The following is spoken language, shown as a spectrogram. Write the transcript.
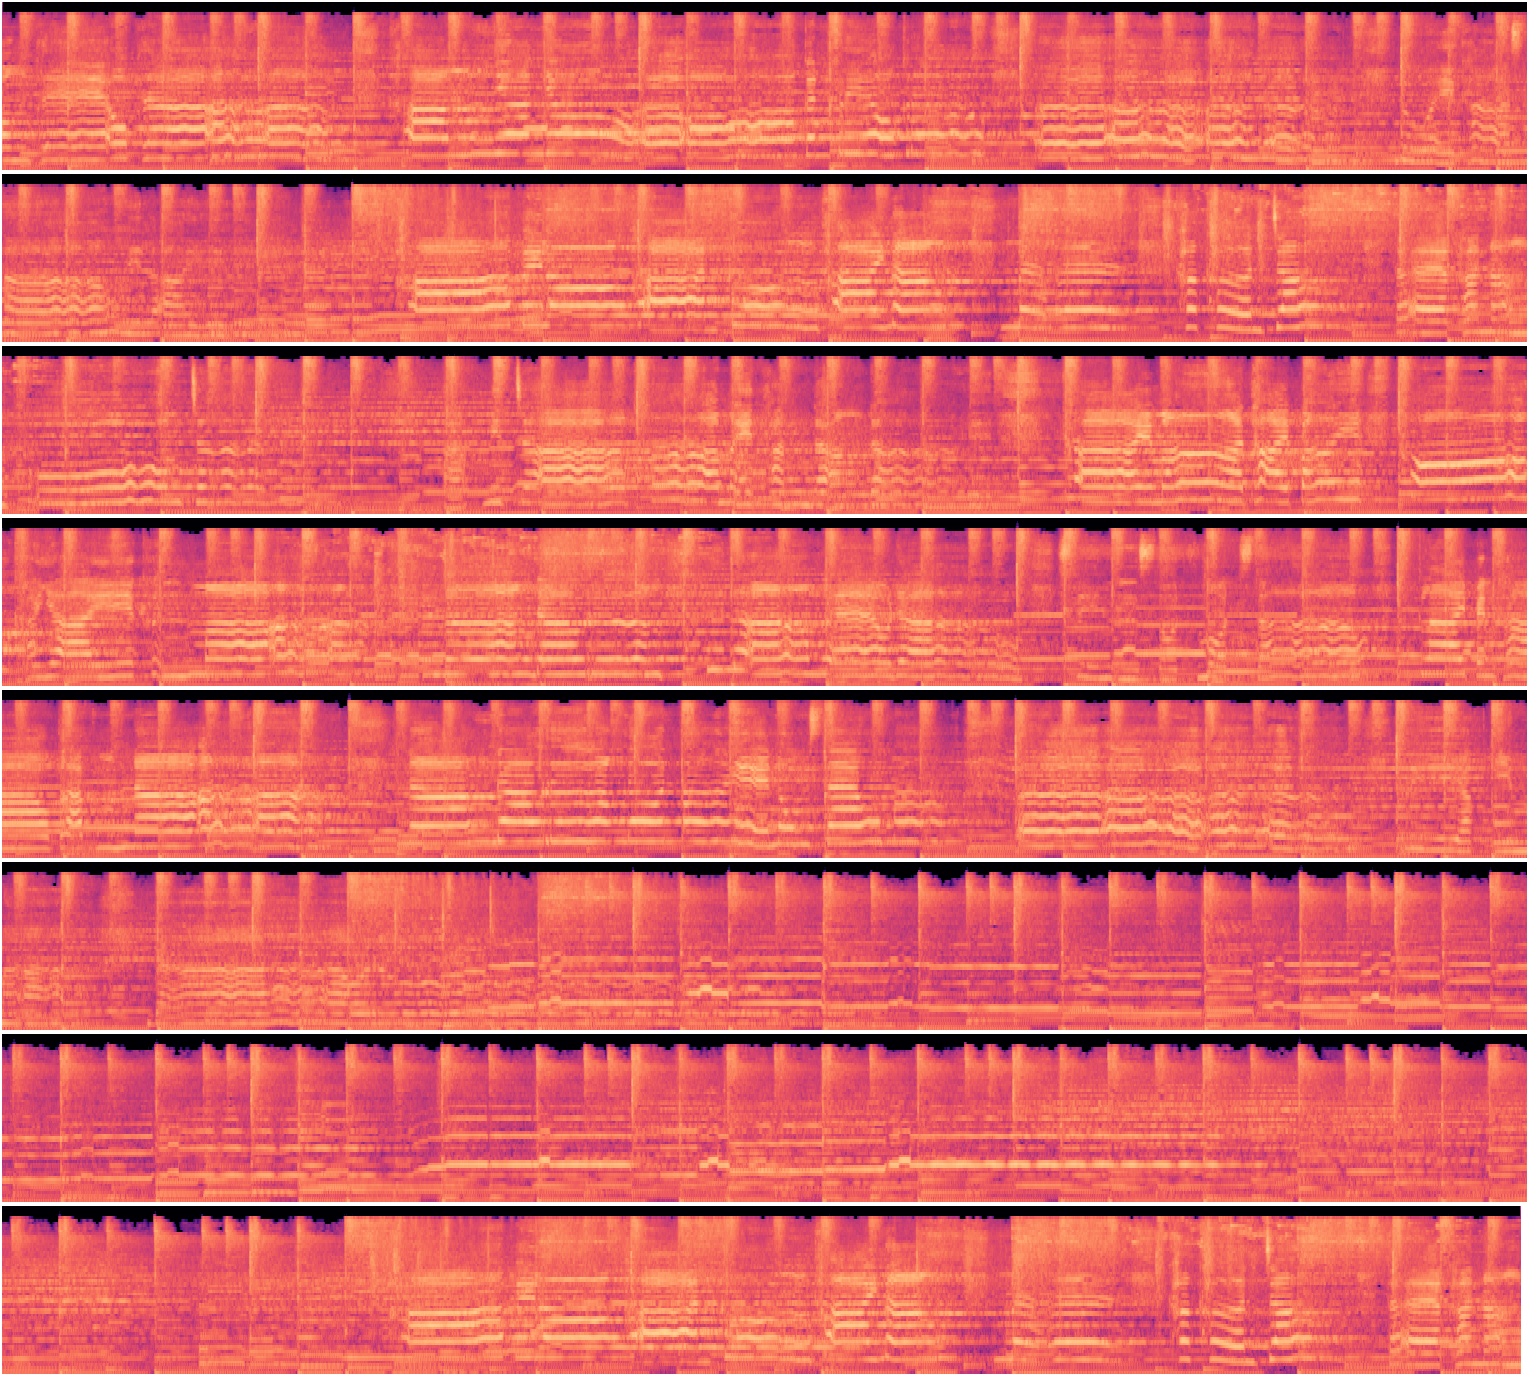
องแพรวพราวคำยานย่อเออออกันเกลียวกราวเออเออเออด้วยข้าสาววิไลพาไปลองผ่านกล้องถ่ายหนัง แม่ข้าเขินจังแต่ข้านั่งค Mà นเจ้า แต่ขนัง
